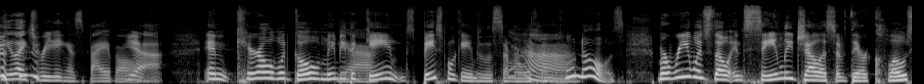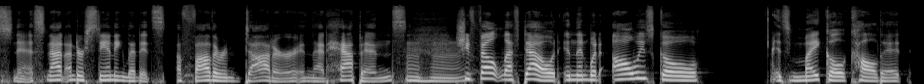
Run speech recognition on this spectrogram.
He liked reading his Bible. Yeah. And Carol would go maybe Yeah. to games, baseball games in the summer with him. Who knows? Marie was, though, insanely jealous of their closeness, not understanding that it's a father and daughter and that happens. Mm-hmm. She felt left out and then would always go, as Michael called it,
